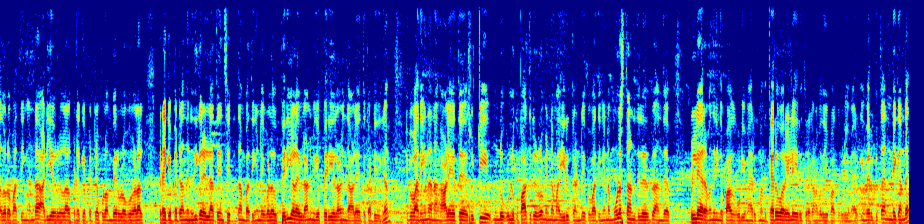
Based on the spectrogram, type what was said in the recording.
அதோட பார்த்தீங்கன்னா அடியவர்களால் கிடைக்கப்பெற்ற புலம்பெயர் உழவுகளால் கிடைக்கப்பெற்ற அந்த நிதிகள் எல்லாத்தையும் சேர்த்து தான் பார்த்தீங்கன்னா இவ்வளவு பெரிய அளவிலான மிகப்பெரிய அளவில் இந்த ஆலயத்தை கட்டியிருக்கேன் இப்போ பார்த்தீங்கன்னா நாங்கள் ஆலயத்தை சுற்றி உள்ளுக்கு பார்த்துட்டு வருவோம் என்னமா இருக்குண்டு இப்போ பார்த்தீங்கன்னா மூலஸ்தானத்தில் இருக்கிற அந்த பிள்ளையாரை வந்து நீங்கள் பார்க்கக்கூடியமா இருக்கும். அந்த கருவறையிலே இருக்கிற கணபதியை பார்க்கக்கூடியமா இருக்கும். இவருக்கு தான் இன்றைக்கு அந்த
